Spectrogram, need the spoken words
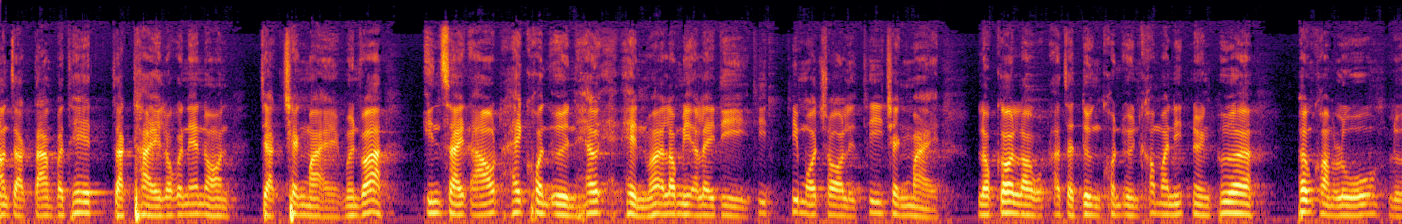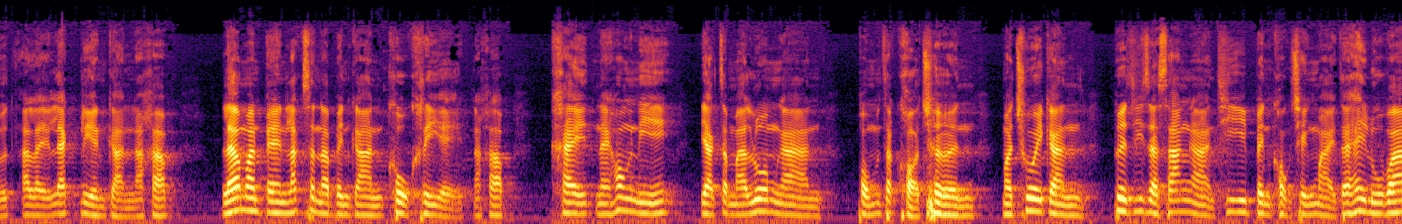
รจากต่างประเทศจากไทย แล้วก็แน่นอนจากเชียงใหม่ เหมือนว่า inside out ให้คนอื่นเห็นว่าเรามีอะไรดีที่ที่มอชอหรือที่เชียงใหม่ แล้วก็เราอาจจะดึงคนอื่นเข้ามานิดนึงเพื่อเพิ่มความรู้หรืออะไรแลกเปลี่ยนกันนะครับ แล้วมันเป็นลักษณะเป็นการ co-create นะครับ ใครในห้องนี้อยากจะมาร่วมงาน ผมจะขอเชิญมาช่วยกันเพื่อที่จะสร้างงานที่เป็นของเชียงใหม่จะให้รู้ว่า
